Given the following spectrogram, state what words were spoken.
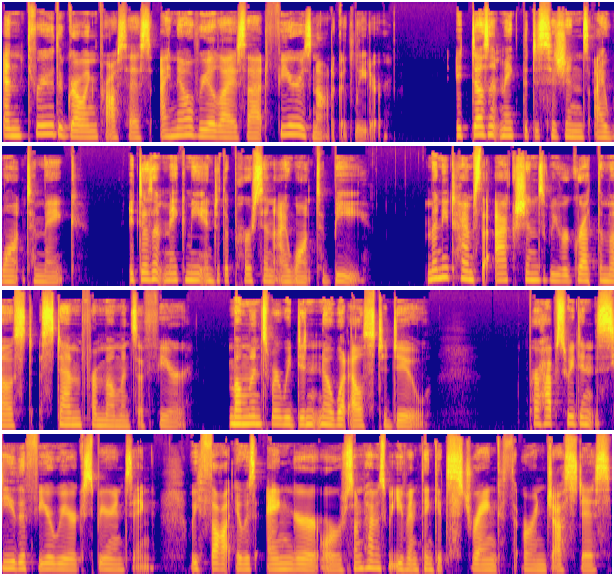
And through the growing process, I now realize that fear is not a good leader. It doesn't make the decisions I want to make. It doesn't make me into the person I want to be. Many times, the actions we regret the most stem from moments of fear, moments where we didn't know what else to do. Perhaps we didn't see the fear we were experiencing. We thought it was anger, or sometimes we even think it's strength or injustice,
